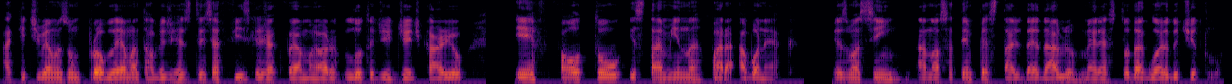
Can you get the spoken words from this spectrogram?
Aqui tivemos um problema, talvez de resistência física, já que foi a maior luta de Jade Cargill, e faltou estamina para a boneca. Mesmo assim, a nossa tempestade da EW merece toda a glória do título.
